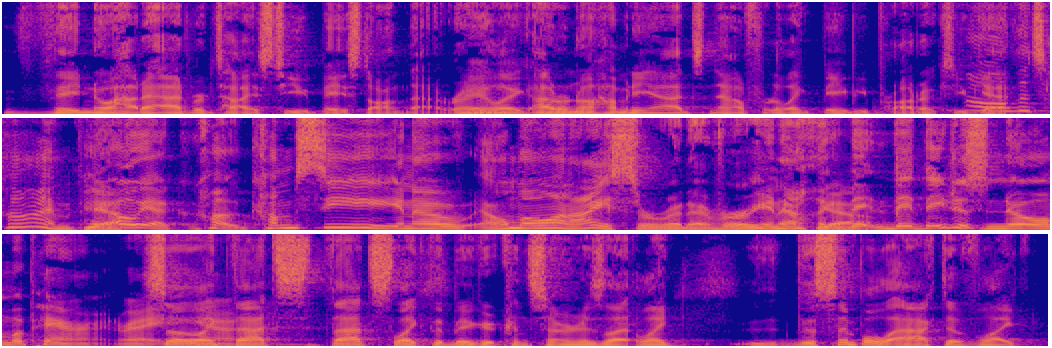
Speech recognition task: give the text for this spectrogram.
they know how to advertise to you based on that, right? Mm-hmm. Like, I don't know how many ads now for like baby products you all get all the time. Yeah. Oh yeah, come see, you know, Elmo on Ice or whatever. You know, like yeah. they, they, they just know I'm a parent, right? So like that's that's like the bigger concern is that like the simple act of like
